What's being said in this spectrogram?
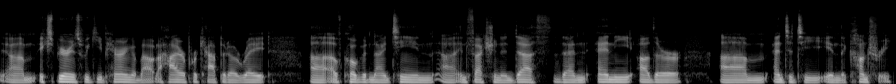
the um, experience we keep hearing about a higher per capita rate uh, of COVID nineteen uh, infection and death than any other um, entity in the country.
